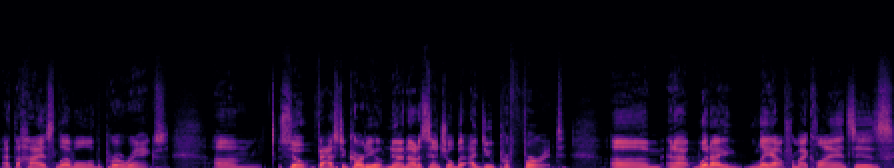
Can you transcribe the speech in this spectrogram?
at the highest level of the pro ranks. Um, so fasted cardio, no, not essential, but I do prefer it. Um, and I, what I lay out for my clients is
